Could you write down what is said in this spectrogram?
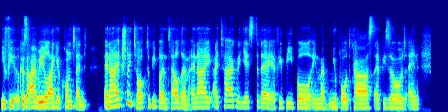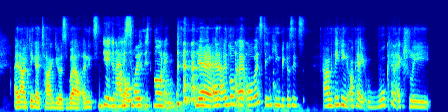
If you because I really like your content. And I actually talk to people and tell them. And I I tagged yesterday a few people in my new podcast episode and and I think I tagged you as well. And it's you did, and I I'm listened always, to it this morning. yeah, and I look, I always thinking because it's I'm thinking, okay, who can actually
